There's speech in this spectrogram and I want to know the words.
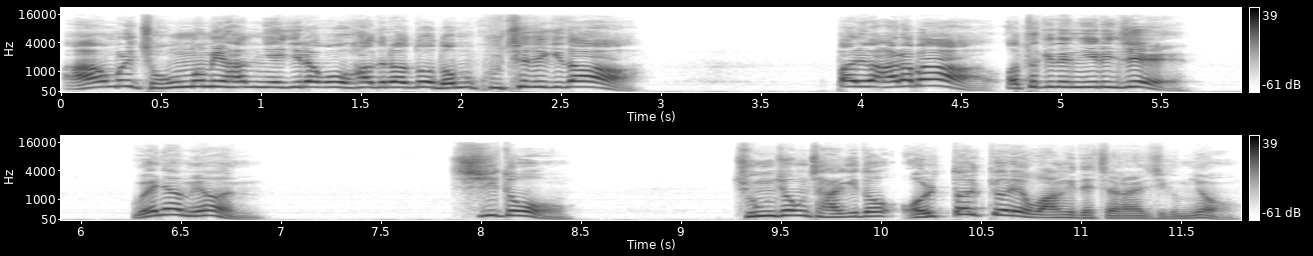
아무리 종놈이 한 얘기라고 하더라도 너무 구체적이다. 빨리 알아봐. 어떻게 된 일인지. 왜냐면, 지도, 중종 자기도 얼떨결에 왕이 됐잖아요, 지금요.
